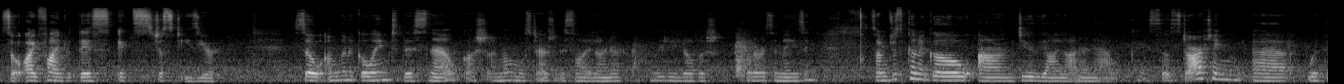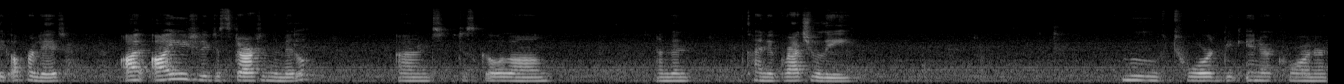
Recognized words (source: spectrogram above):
So I find with this, it's just easier so I'm going to go into this now. Gosh, I'm almost out of this eyeliner. I really love it. The colour is amazing. So I'm just going to go and do the eyeliner now. Okay, so starting uh, with the upper lid, I, I usually just start in the middle and just go along and then kind of gradually move toward the inner corner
